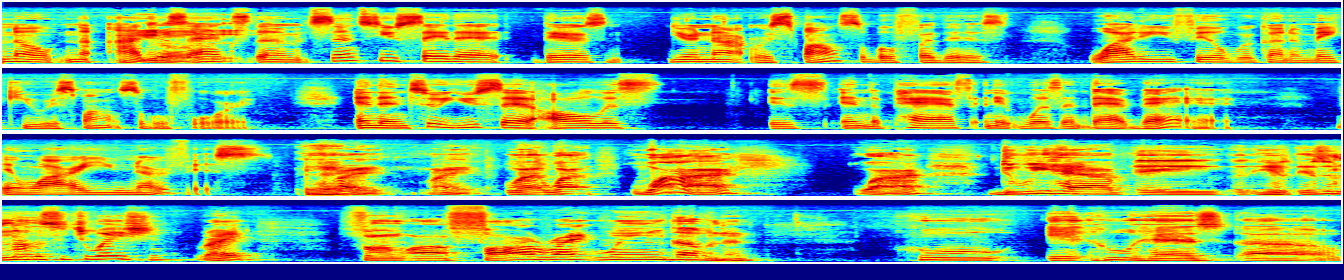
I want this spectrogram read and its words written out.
no, no I You just know, asked them since you say that there's you're not responsible for this. Why do you feel we're going to make you responsible for it? And then too, you said all this is in the past and it wasn't that bad. Then why are you nervous? Right, right. Why why why Why do we have a? Here's another situation, right? From our far right wing governor, who it who has uh,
